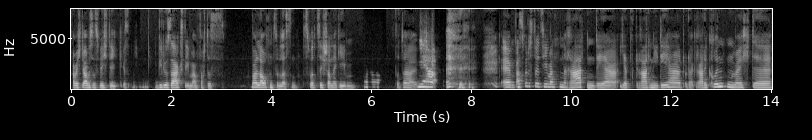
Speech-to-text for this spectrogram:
aber ich glaube, es ist wichtig, es, wie du sagst, eben einfach das mal laufen zu lassen. Das wird sich schon ergeben. Ja. Total. Ja. ähm, was würdest du jetzt jemandem raten, der jetzt gerade eine Idee hat oder gerade gründen möchte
